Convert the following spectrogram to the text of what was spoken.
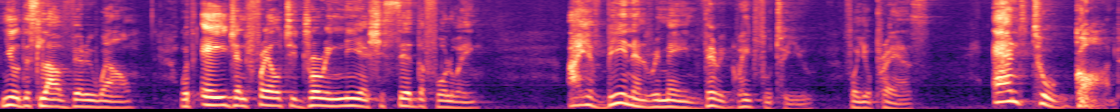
knew this love very well. With age and frailty drawing near, she said the following I have been and remain very grateful to you for your prayers, and to God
